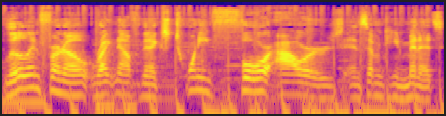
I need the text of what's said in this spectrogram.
Little Inferno right now for the next 24 hours and 17 minutes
